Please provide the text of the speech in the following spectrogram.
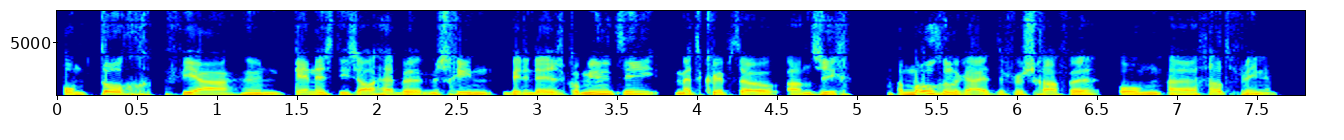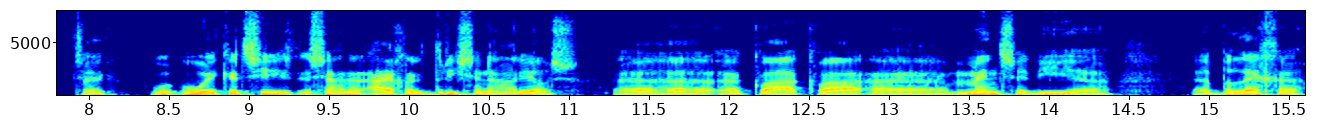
om toch via hun kennis die ze al hebben, misschien binnen deze community, met crypto aan zich, een mogelijkheid te verschaffen om uh, geld te verdienen. Zeker. Hoe, hoe, ik het zie, er zijn er eigenlijk drie scenario's. Uh, uh, qua qua mensen die beleggen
